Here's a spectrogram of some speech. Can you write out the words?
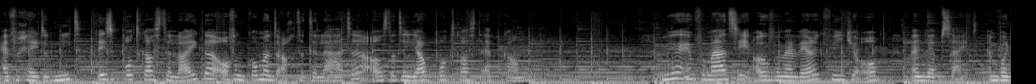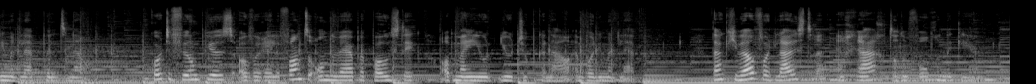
En vergeet ook niet deze podcast te liken of een comment achter te laten als dat in jouw podcast-app kan. Meer informatie over mijn werk vind je op mijn website embodimentlab.nl. Korte filmpjes over relevante onderwerpen post ik op mijn YouTube-kanaal Embodiment Lab. Dankjewel voor het luisteren en graag tot een volgende keer.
